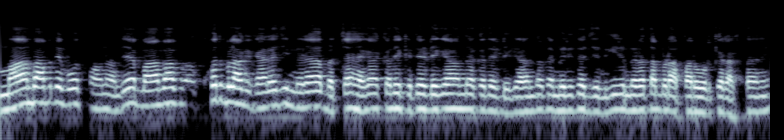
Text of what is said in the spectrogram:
ਮਾਂ-ਬਾਪ ਦੇ ਬਹੁਤ ਫੋਨ ਆਉਂਦੇ ਆ। ਮਾਂ-ਬਾਪ ਖੁਦ ਬੁਲਾ ਕੇ ਕਹਿ ਰਹੇ, ਜੀ, ਮੇਰਾ ਬੱਚਾ ਹੈਗਾ, ਕਦੇ ਕਿਤੇ ਡਿੱਗਿਆ ਹੁੰਦਾ, ਕਦੇ ਡਿੱਗਿਆ ਹੁੰਦਾ, ਤਾਂ ਮੇਰੀ ਤਾਂ ਜ਼ਿੰਦਗੀ 'ਚ ਮੇਰਾ ਤਾਂ ਬੁਢਾਪਾ ਰੋੜ ਕੇ ਰੱਖਤਾ ਇਹਨੇ।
